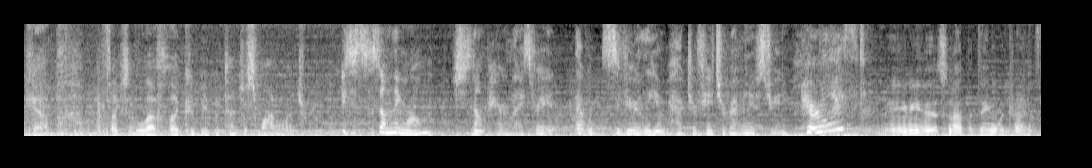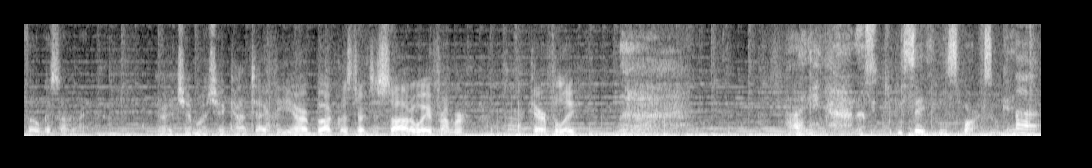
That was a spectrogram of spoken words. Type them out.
Cap, reflex in the left leg could be a potential spinal injury. Is something wrong? She's not paralyzed, right? That would severely impact her future revenue stream. Paralyzed? Maybe that's not the thing we're trying to focus on right now. All right, Chim, I want you to contact the ER. Buck, let's start to saw it away from her. Carefully. Hi. Let's be safe from the sparks, okay? Uh,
